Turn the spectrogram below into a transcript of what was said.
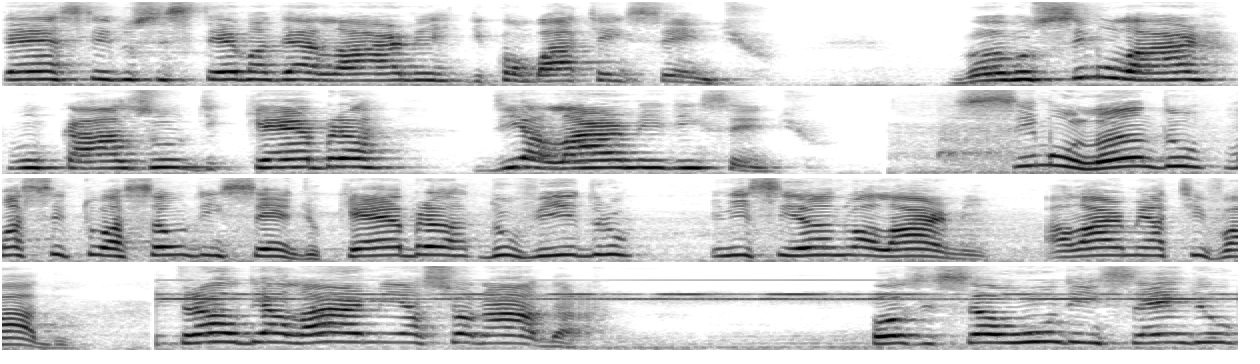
Teste do sistema de alarme de combate a incêndio. Vamos simular um caso de quebra de alarme de incêndio. Simulando uma situação de incêndio, quebra do vidro, iniciando o alarme, alarme ativado. Central de alarme acionada. Posição 1 de incêndio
